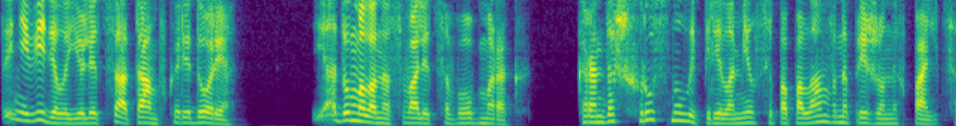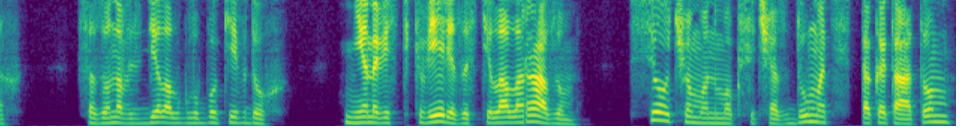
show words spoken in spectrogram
Ты не видел ее лица там, в коридоре. Я думал, она свалится в обморок». Карандаш хрустнул и переломился пополам в напряженных пальцах. Сазонов сделал глубокий вдох. Ненависть к Вере застилала разум. Все, о чем он мог сейчас думать, так это о том,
